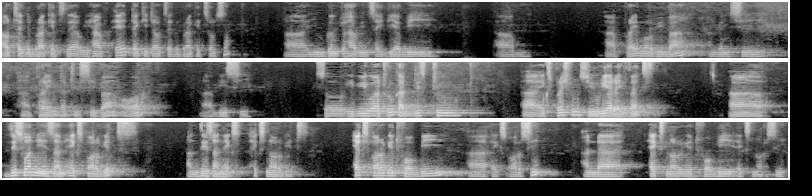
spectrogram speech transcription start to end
outside the brackets there, we have A, take it outside the brackets also. Uh, you're going to have inside here B um, uh, prime or B bar, and then C uh, prime, that is C bar or BC. So if you were to look at these two uh, expressions, you realize that uh, this one is an X OR gate and this is an X, X NOR gate. X OR gate for B, uh, X OR C, and uh, X NOR gate for B, X NOR C.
